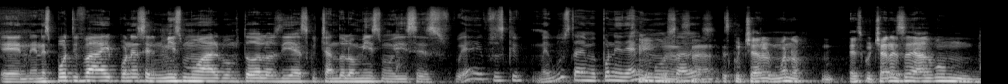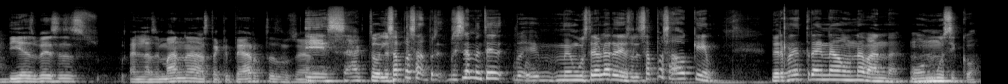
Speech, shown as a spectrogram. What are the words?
en, en Spotify pones el mismo álbum todos los días escuchando lo mismo y dices, güey, pues es que me gusta, me pone de Sí, ánimo, o ¿sabes? sea, escuchar, bueno, escuchar ese álbum 10 veces en la semana hasta que te hartas, o sea. Exacto, les ha pasado, pre- precisamente eh, me gustaría hablar de eso, les ha pasado que de repente traen a una banda o un músico.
